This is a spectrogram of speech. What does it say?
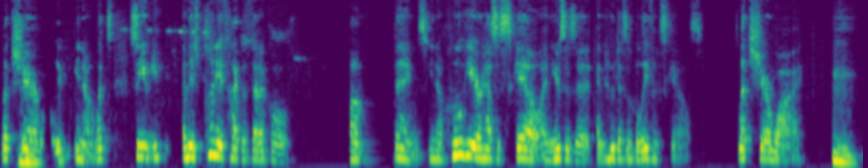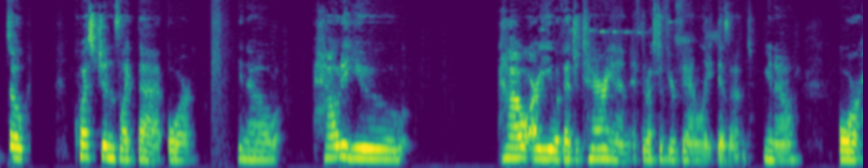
Let's share, mm. you know, let's, so you, you, and there's plenty of hypothetical um, things, you know, who here has a scale and uses it and who doesn't believe in scales? Let's share why. Mm. So questions like that, or, you know, how do you how are you a vegetarian if the rest of your family isn't you know? Or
